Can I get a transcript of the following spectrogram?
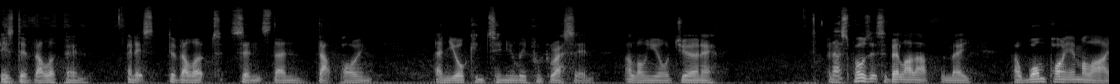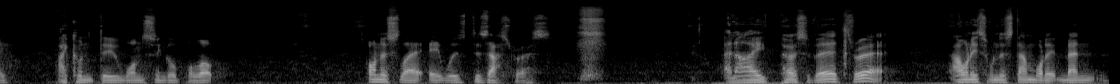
is developing and it's developed since then that point and you're continually progressing along your journey and i suppose it's a bit like that for me at one point in my life i couldn't do one single pull-up honestly it was disastrous and i persevered through it i wanted to understand what it meant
